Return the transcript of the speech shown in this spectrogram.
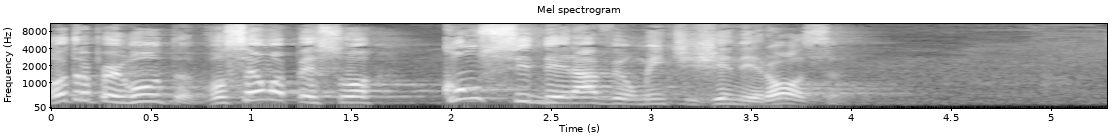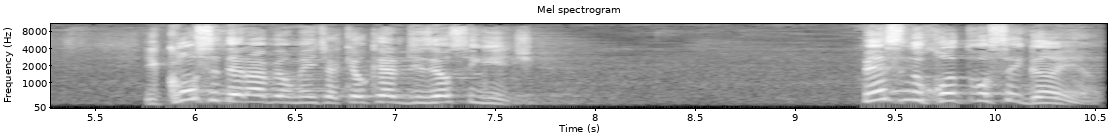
Outra pergunta: você é uma pessoa consideravelmente generosa? E consideravelmente aqui eu quero dizer o seguinte: pense no quanto você ganha.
